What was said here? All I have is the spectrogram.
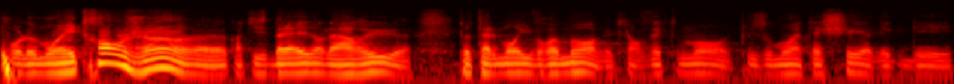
pour le moins étranges, hein, euh, quand ils se baladaient dans la rue, euh, totalement ivre-mort, avec leurs vêtements plus ou moins attachés avec des,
